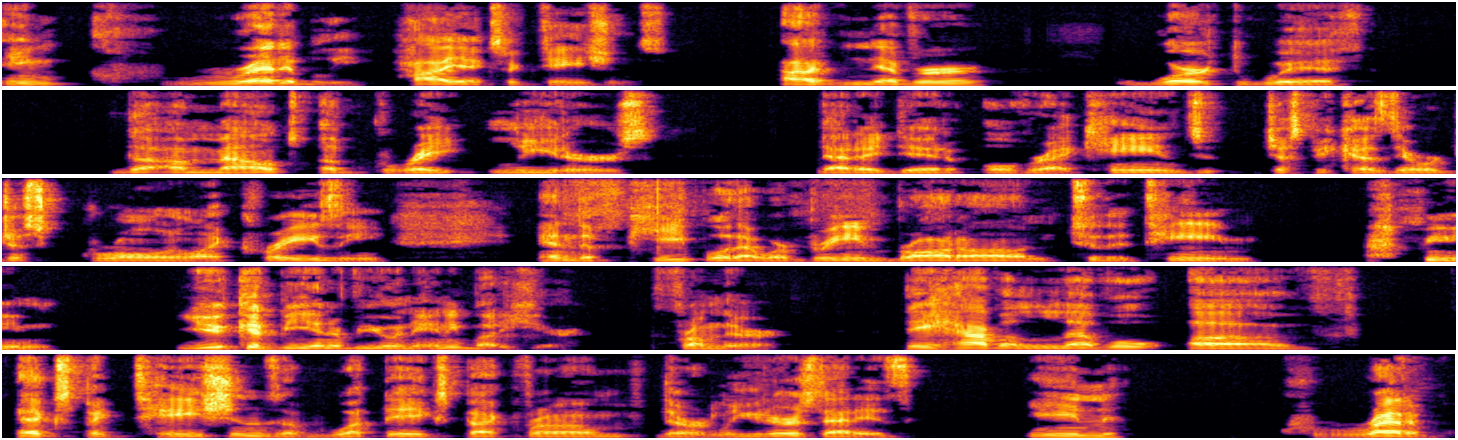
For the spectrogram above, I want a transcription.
incredibly high expectations. I've never worked with the amount of great leaders that I did over at Cane's just because they were just growing like crazy. And the people that were being brought on to the team, I mean, you could be interviewing anybody here from there. They have a level of expectations of what they expect from their leaders that is incredible.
